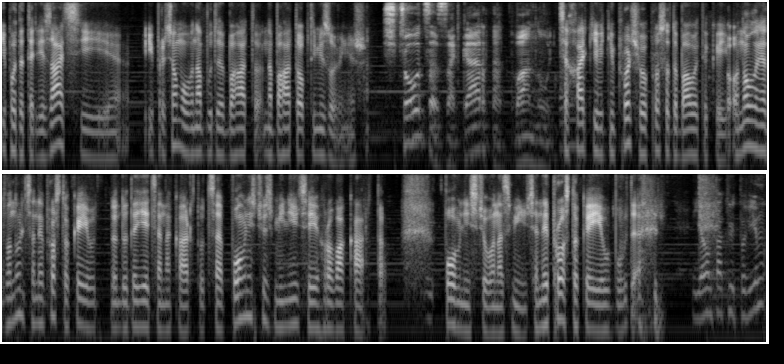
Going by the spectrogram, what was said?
і по деталізації, і при цьому вона буде багато набагато оптимізованіша. Що це за карта 2.0? Це Харків і Дніпро, чи ви просто додати Київ. Оновлення 2.0 це не просто Київ додається на карту, це повністю змінюється ігрова карта. Повністю вона змінюється. Не просто Київ буде. Я вам так відповім.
